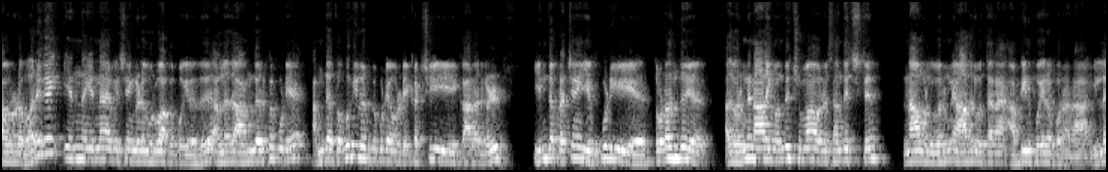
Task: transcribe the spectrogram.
அவரோட வருகை என்ன என்ன விஷயங்களை உருவாக்க போகிறது? அல்லது அங்க இருக்கக்கூடிய அந்த தொகுதியில் இருக்கக்கூடிய அவருடைய கட்சிக்காரர்கள் இந்த பிரச்சனையை எப்படி தொடர்ந்து அது வெறுமனே நாளைக்கு வந்து சும்மா அவர் சந்திச்சுட்டு நான் உங்களுக்கு வெறுமனே ஆதரவு தரேன் அப்படின்னு போயிட போறாரா? இல்ல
